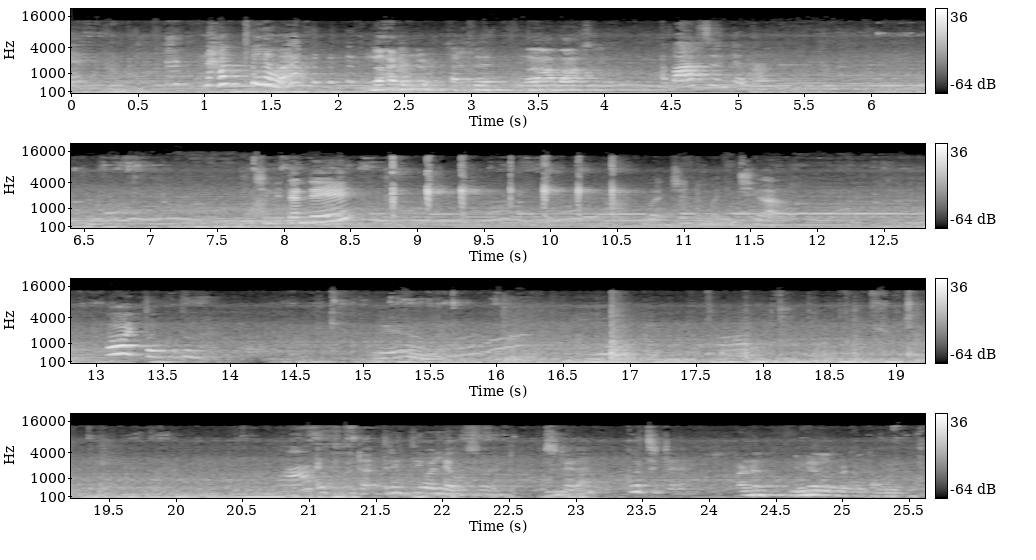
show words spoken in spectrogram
ఆ బాక్స్ ఉంటామా చిన్న తండ్రి. వచ్చిండు మంచిగా. ఓ తొక్కుతున్నా వాళ్ళే కూర్చోండి. కూర్చుంటాడా కూర్చుంటాడా అంటే గిన్నెలు పెట్టుకుంటాం ఆశ అవుతుంది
